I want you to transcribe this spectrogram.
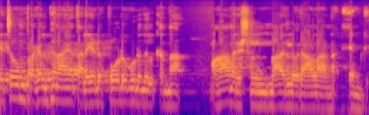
ഏറ്റവും പ്രഗത്ഭനായ തലയെടുപ്പോടുകൂടി നിൽക്കുന്ന മഹാമനുഷ്യന്മാരിൽ ഒരാളാണ് എം ഡി.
